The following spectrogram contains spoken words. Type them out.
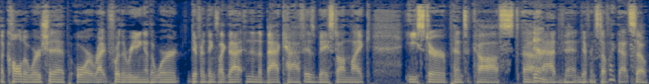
a call to worship or right before the reading of the word, different things like that. And then the back half is based on like Easter, Pentecost, uh, yeah. Advent, different stuff like that. So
